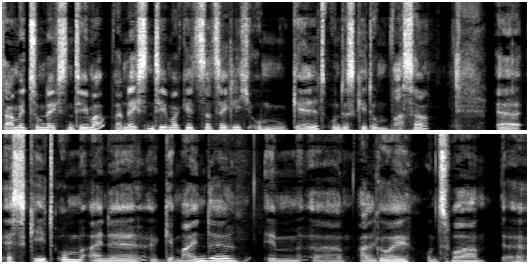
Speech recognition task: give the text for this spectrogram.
damit zum nächsten Thema. Beim nächsten Thema geht es tatsächlich um Geld und es geht um Wasser. Äh, es geht um eine Gemeinde im äh, Allgäu und zwar äh,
